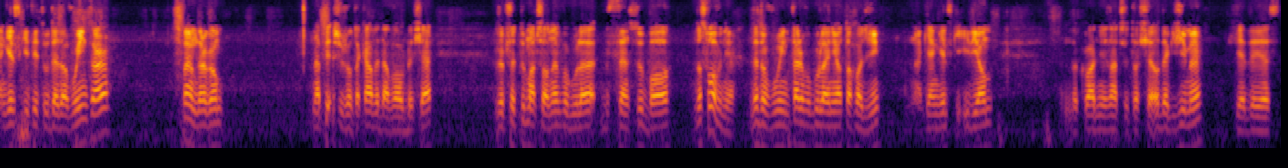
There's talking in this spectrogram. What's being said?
Angielski tytuł Dead of Winter. Swoją drogą, na pierwszy rzut oka wydawałoby się, że przetłumaczone w ogóle bez sensu, bo dosłownie Dead of Winter w ogóle nie o to chodzi. Taki angielski idiom dokładnie znaczy to się odek zimy, kiedy jest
